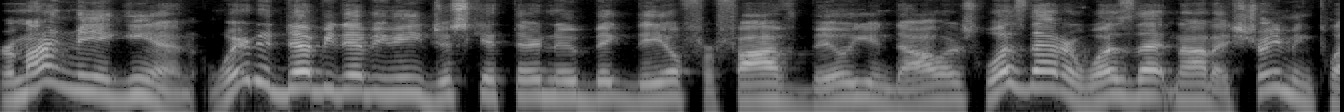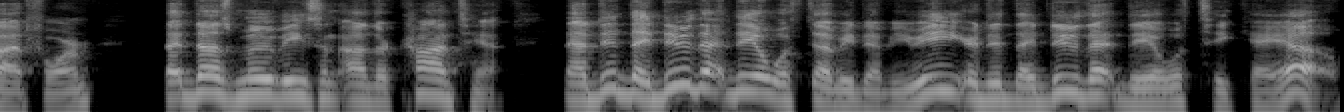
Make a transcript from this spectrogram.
Remind me again, where did WWE just get their new big deal for $5 billion? Was that or was that not a streaming platform that does movies and other content? Now, did they do that deal with WWE or did they do that deal with TKO?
